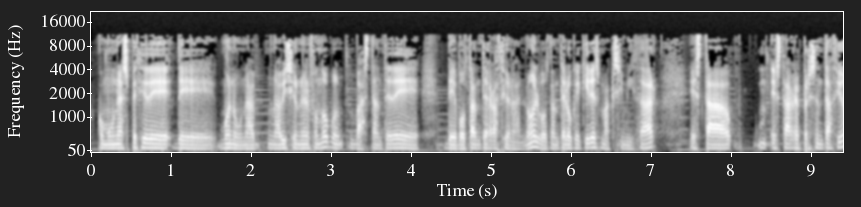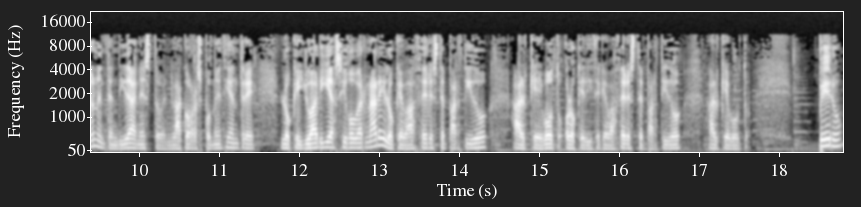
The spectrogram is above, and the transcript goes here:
como una especie de, de bueno, una, una visión en el fondo pues, bastante de, de votante racional, ¿no? El votante lo que quiere es maximizar esta, esta representación entendida en esto, en la correspondencia entre lo que yo haría si gobernara y lo que va a hacer este partido al que voto, o lo que dice que va a hacer este partido al que voto. Pero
